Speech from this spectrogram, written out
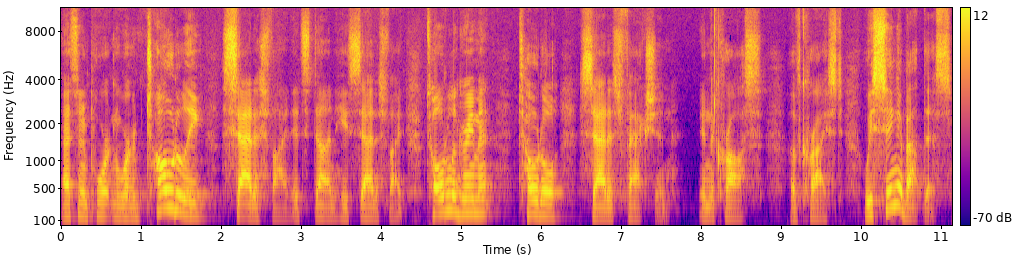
That's an important word. Totally satisfied. It's done. He's satisfied. Total agreement, total satisfaction in the cross of Christ. We sing about this.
